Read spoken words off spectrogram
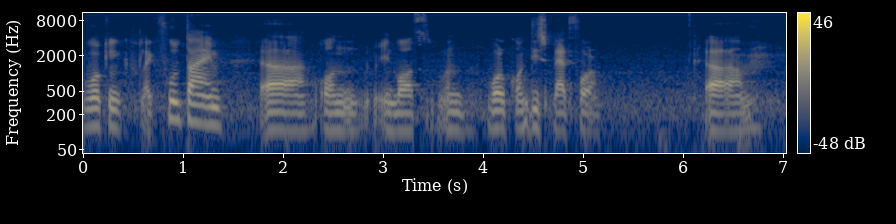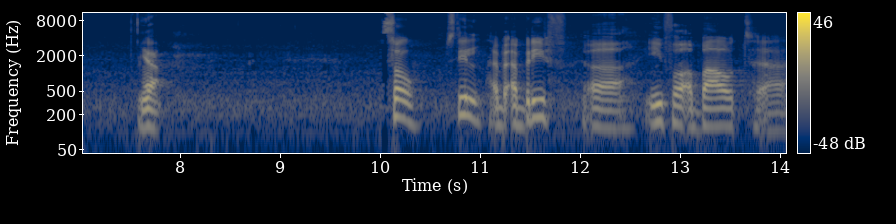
working like full time uh, on involved on work on this platform. Um, yeah. So still a, a brief uh, info about uh,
